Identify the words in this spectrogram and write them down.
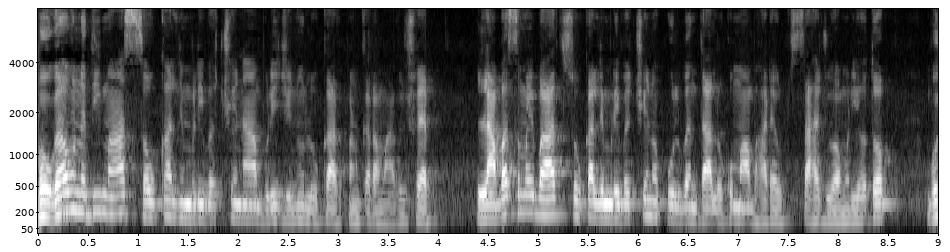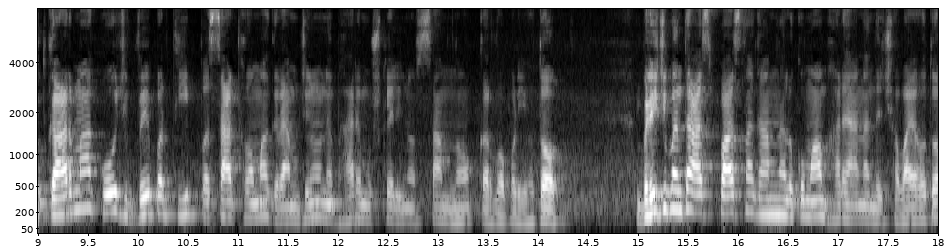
ભોગાવ નદીમાં સૌકા લીંબડી વચ્ચેના બ્રિજનું લોકાર્પણ કરવામાં આવ્યું છે. લાંબા સમય બાદ સૌકા લીંબડી વચ્ચેનો પુલ બનતા લોકોમાં ભારે ઉત્સાહ જોવા મળ્યો હતો. ભૂતકાળમાં કોચ વે પરથી પસાર થવામાં ગ્રામજનોને ભારે મુશ્કેલીનો સામનો કરવો પડ્યો હતો. બ્રિજ બનતા આસપાસના ગામના લોકોમાં ભારે આનંદ છવાયો હતો.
